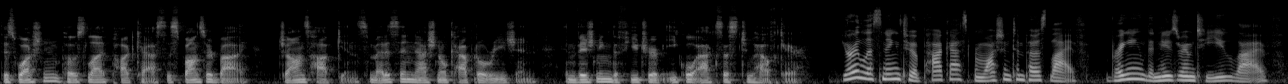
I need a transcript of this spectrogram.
This Washington Post Live podcast is sponsored by Johns Hopkins Medicine National Capital Region, envisioning the future of equal access to healthcare. You're listening to a podcast from Washington Post Live, bringing the newsroom to you live.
